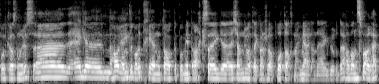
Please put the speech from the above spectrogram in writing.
podkasten Russ. Eh, Jeg eh, har egentlig bare tre notater på mitt ark, så jeg kjenner jo at jeg kanskje har påtatt meg mer enn det jeg burde av ansvar her.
